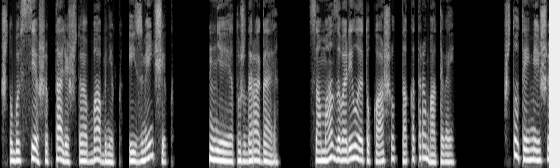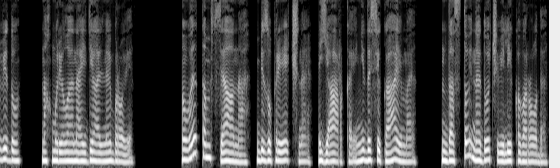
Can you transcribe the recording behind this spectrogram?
Чтобы все шептали, что я бабник и изменщик? Нет уж, дорогая. Сама заварила эту кашу, так отрабатывай. «Что ты имеешь в виду?» — нахмурила она идеальные брови. В этом вся она, безупречная, яркая, недосягаемая, достойная дочь великого рода.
